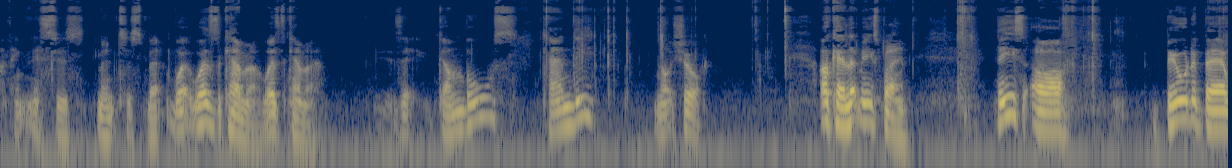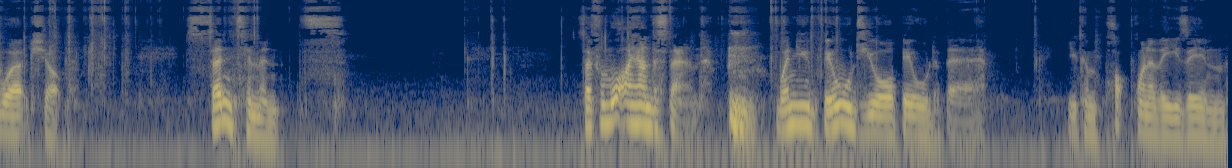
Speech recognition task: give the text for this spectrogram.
I think this is meant to smell, Where, where's the camera? Where's the camera? Is it gumballs? Candy? Not sure. Okay, let me explain. These are Build-A-Bear Workshop Scentiments. So from what I understand, when you build your Build-A-Bear, you can pop one of these in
